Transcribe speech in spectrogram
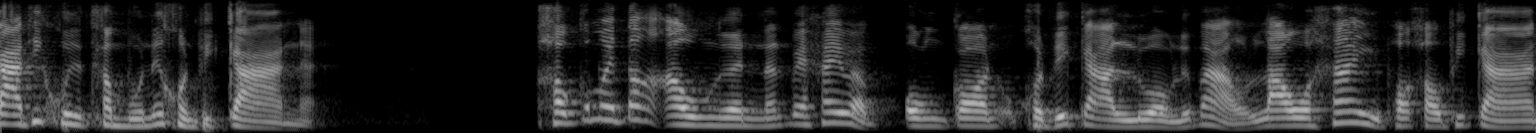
การที่คุณจะทำบุญให้คนพิการน่ะเขาก็ไม่ต้องเอาเงินนั้นไปให้แบบองค์กรคนพิการรวมหรือเปล่า เราให้เพราะเขาพิการ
